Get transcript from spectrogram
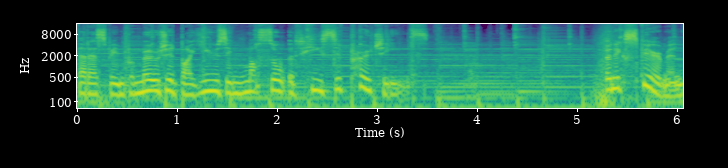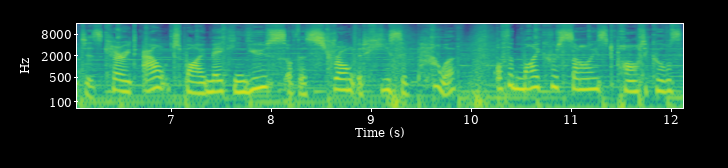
that has been promoted by using muscle adhesive proteins. An experiment is carried out by making use of the strong adhesive power of the micro sized particles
